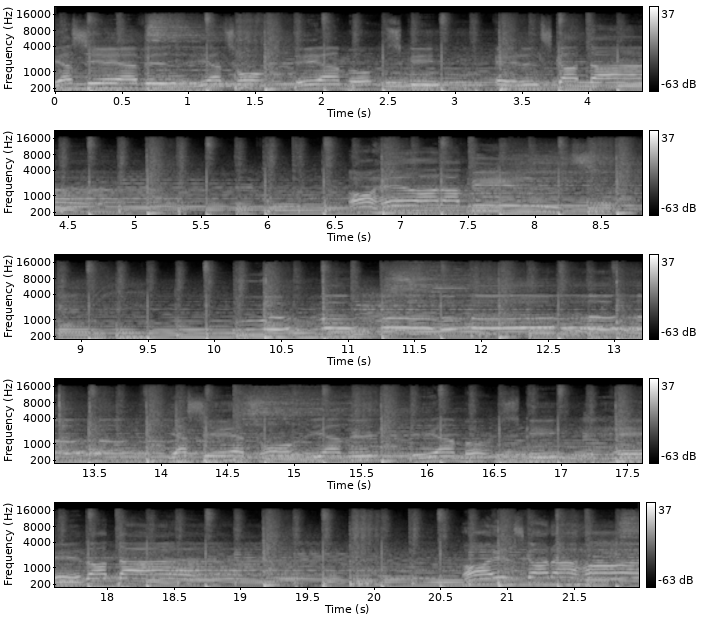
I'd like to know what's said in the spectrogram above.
Jeg siger, jeg ved, jeg tror, det er måske elsker dig. Og hader dig vildt. Jeg siger, jeg tror, jeg ved, jeg måske hader dig. Og elsker dig højt.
